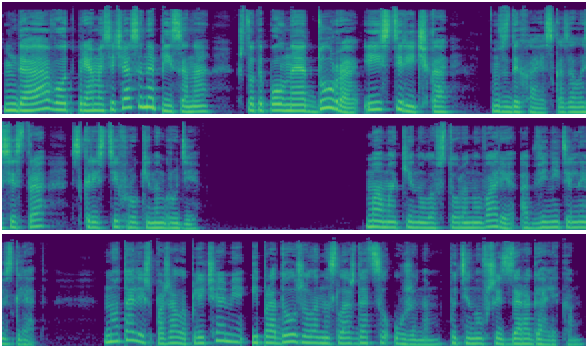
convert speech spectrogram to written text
«Да, вот прямо сейчас и написано, что ты полная дура и истеричка», вздыхая, сказала сестра, скрестив руки на груди. Мама кинула в сторону Варе обвинительный взгляд, но та лишь пожала плечами и продолжила наслаждаться ужином, потянувшись за рогаликом.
